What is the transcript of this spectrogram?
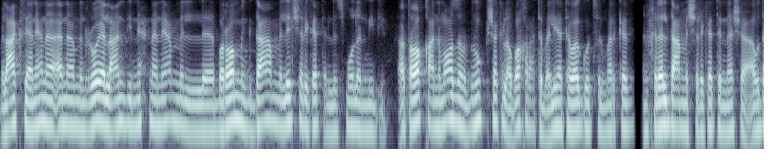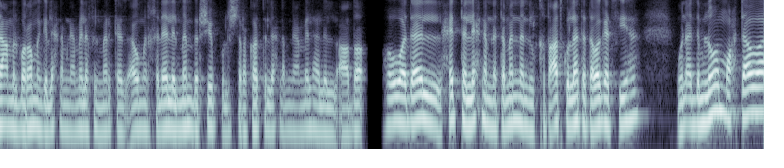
بالعكس يعني إحنا أنا من الرؤيه اللي عندي إن إحنا نعمل برامج دعم للشركات ال small and medium أتوقع إن معظم البنوك بشكل أو بآخر هتبقى ليها تواجد في المركز من خلال دعم الشركات الناشئة أو دعم البرامج اللي إحنا بنعملها في المركز أو من خلال ال membership والاشتراكات اللي إحنا بنعملها للأعضاء. هو ده الحتة اللي إحنا بنتمنى إن القطاعات كلها تتواجد فيها. ونقدم لهم محتوى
